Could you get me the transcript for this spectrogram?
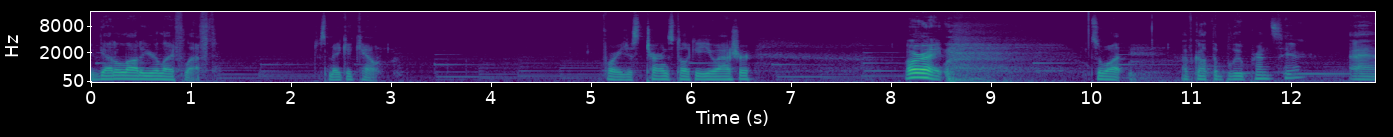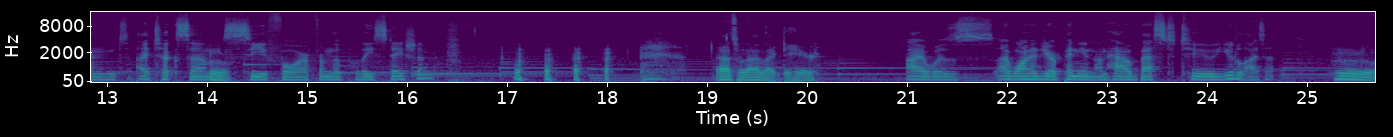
You've got a lot of your life left. Just make it count. Before he just turns to look at you, Asher. All right. So what? I've got the blueprints here, and I took some Hmm. C4 from the police station. That's what I like to hear. I was I wanted your opinion on how best to utilize it. Hmm.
